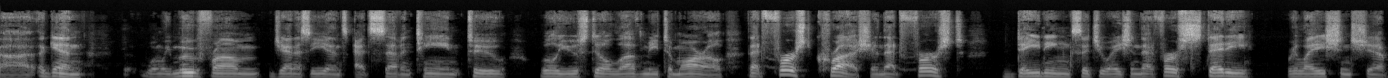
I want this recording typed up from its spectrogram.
uh, again, when we move from Janis Ian's at 17 to Will You Still Love Me Tomorrow? That first crush and that first dating situation, that first steady relationship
